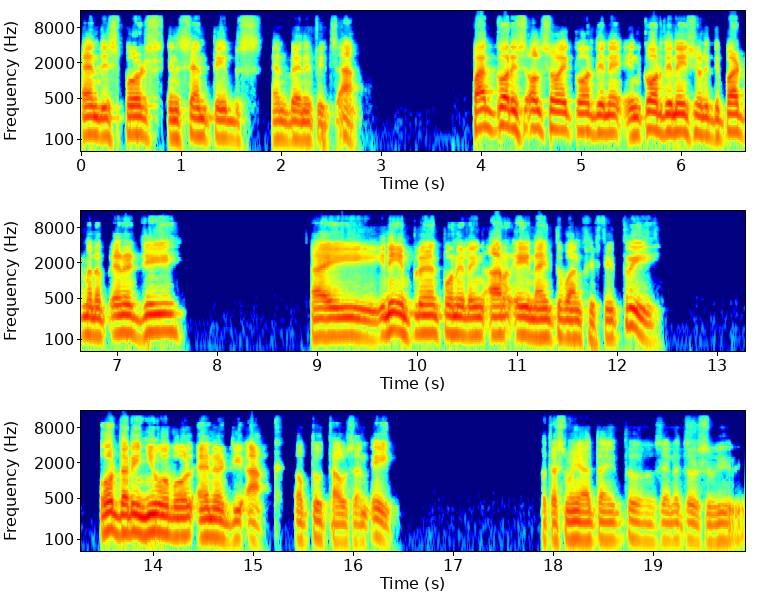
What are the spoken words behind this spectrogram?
and the Sports Incentives and Benefits Act. PAGCOR is also a coordinate, in coordination with Department of Energy, ay ini-implement po nila yung RA 9153 or the Renewable Energy Act of 2008. Patas mo yata ito, Senator Subiri.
